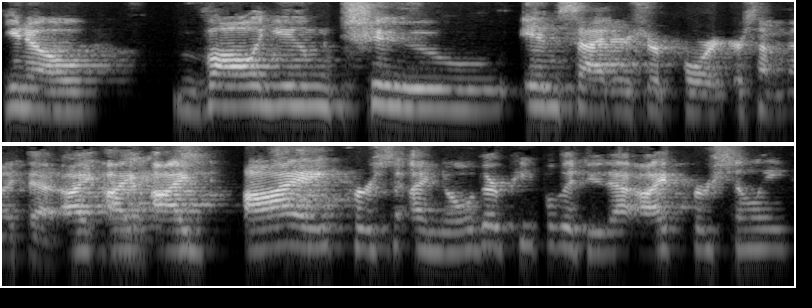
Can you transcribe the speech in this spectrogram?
you know, volume two insiders report or something like that. I I I, I personally I know there are people that do that. I personally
